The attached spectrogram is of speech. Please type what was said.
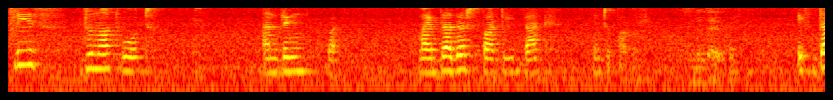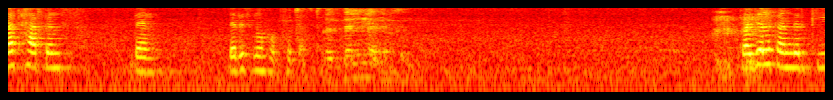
please do not vote and bring my brother's party back into power. Because if that happens, then there is no hope for justice. తెలుగులో అందరికీ ప్రజలకందరికీ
